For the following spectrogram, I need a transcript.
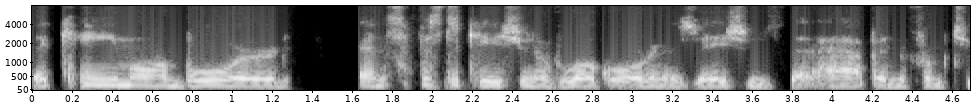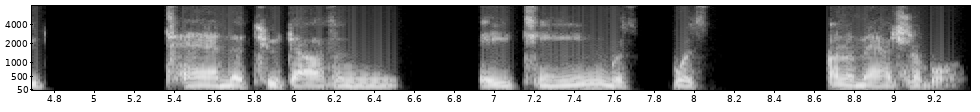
that came on board and sophistication of local organizations that happened from 2010 to 2018 was was unimaginable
